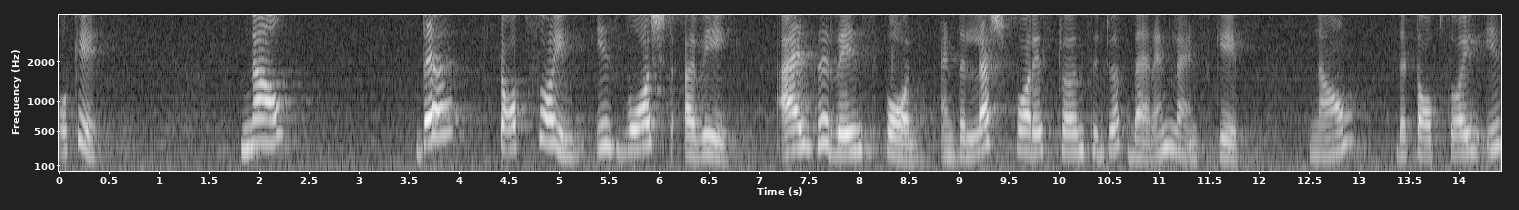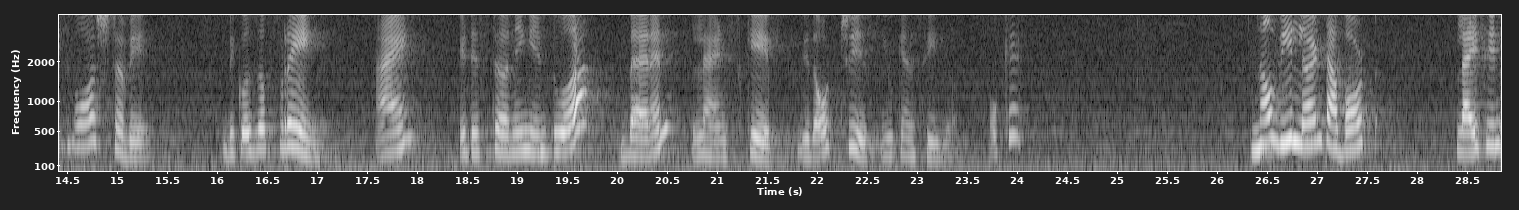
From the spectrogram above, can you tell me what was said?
Okay. Now the topsoil is washed away as the rains fall and the lush forest turns into a barren landscape. Now the topsoil is washed away because of rain and it is turning into a barren landscape without trees you can see here. Okay now we learnt about life in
